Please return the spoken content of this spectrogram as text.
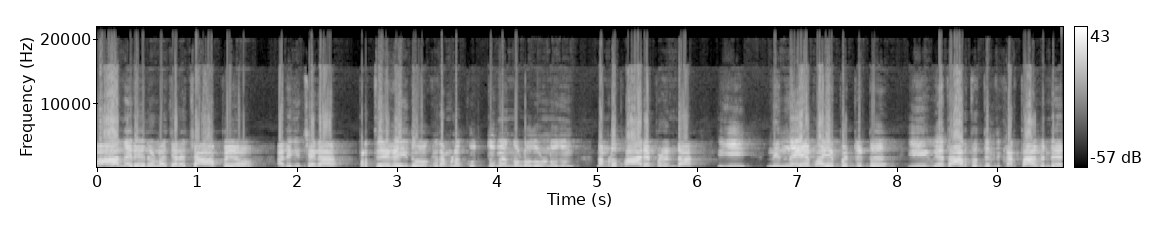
ആ നിലയിലുള്ള ചില ചാപ്പയോ അല്ലെങ്കിൽ ചില പ്രത്യേക ഇതോ ഒക്കെ നമ്മളെ കുത്തുമെന്നുള്ളതുകൊണ്ടൊന്നും നമ്മൾ ഭാരപ്പെടേണ്ട. ഈ നിന്നയെ ഭയപ്പെട്ടിട്ട് ഈ യഥാർത്ഥത്തിൽ കർത്താവിന്റെ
